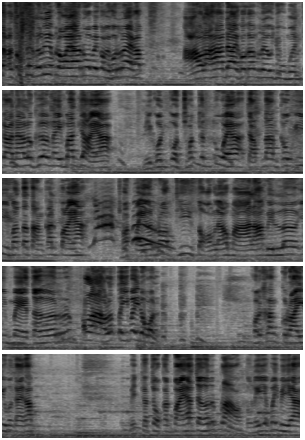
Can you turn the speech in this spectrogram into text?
สามสองหนึ่งแล้วเรียบร้อยฮะร่วมไปก่อนเป็นคนแรกครับ เอาละฮะได้ค่อนข้างเร็วอยู่เหมือนกันนะแล้วเครื่องในบ้านใหญ่ฮะมีคนกดช็อตกันด้วยฮะจับนั่งเก้าอี้มัตะสั่งกันไปฮะช็อตไปรอบที่ 2 แล้วมาแล้วฮะบิลเลอร์อิเมเจอหรือเปล่าแล้วตีไม่โดน ค่อนข้างไกลอยู่เหมือนกันครับบิดกระจกกันไปฮะเจอหรือเปล่า ตรงนี้ยังไม่มีฮะ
